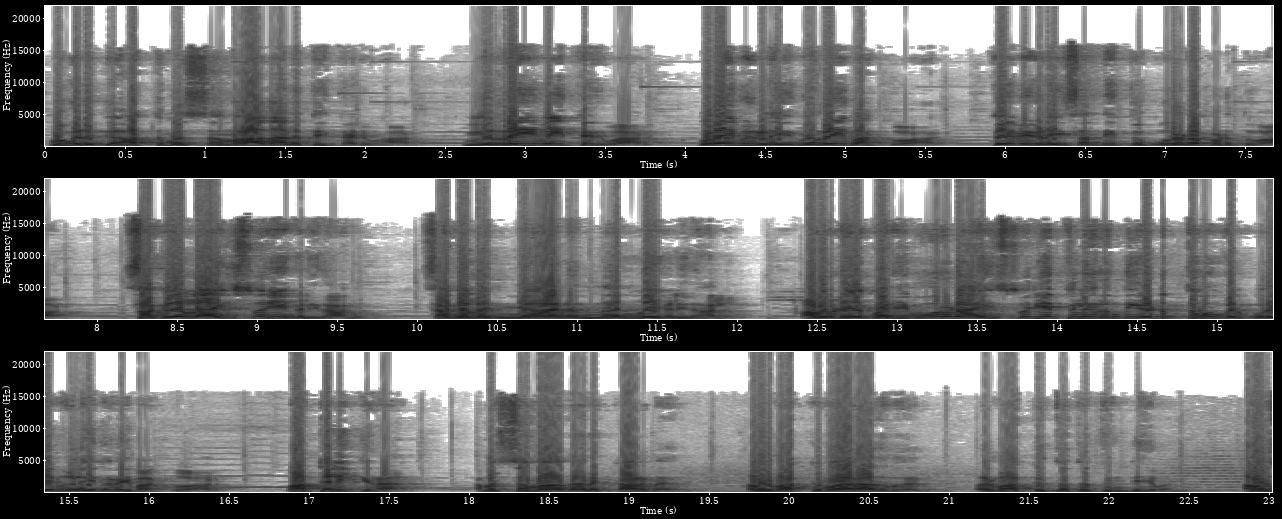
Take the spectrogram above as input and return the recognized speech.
உங்களுக்கு ஆத்ம சமாதானத்தை தருவார். நிறைவை தருவார். குறைவுகளை நிறைவாக்குவார். தேவைகளை சந்தித்து பூரணப்படுத்துவார். சகல ஐஸ்வர்யங்களினாலும் சகல ஞான நன்மைகளினாலும் அவருடைய பரிபூரண ஐஸ்வர்யத்திலிருந்து எடுத்து உங்கள் குறைவுகளை நிறைவாக்குவார். வாக்களிக்கிறார். அவர் சமாதானக்காரர் அவர் வாக்கு மாறாதவர். அவர் வாக்கு தத்துவத்தின் தேவன். அவர்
